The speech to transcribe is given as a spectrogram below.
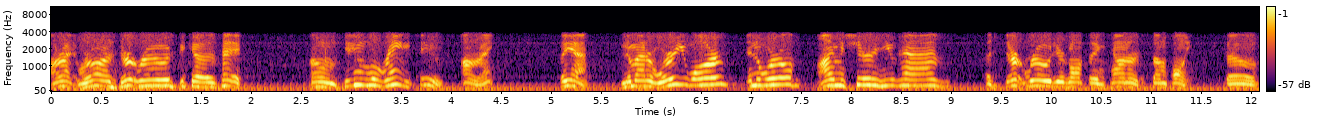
Alright, we're on a dirt road because, hey, um, getting a little rain too. Alright. But yeah, no matter where you are in the world, I'm sure you have a dirt road you're going to encounter at some point. So,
